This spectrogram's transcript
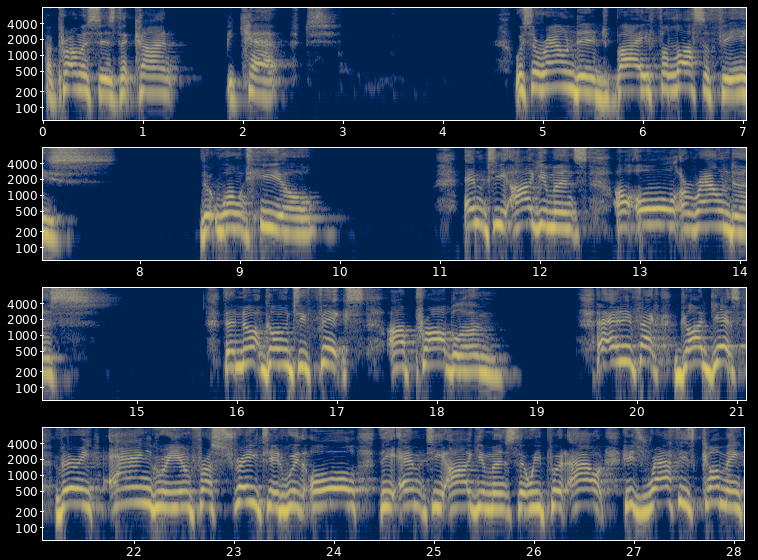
by promises that can't be kept. We're surrounded by philosophies that won't heal. Empty arguments are all around us. They're not going to fix our problem. And in fact, God gets very angry and frustrated with all the empty arguments that we put out. His wrath is coming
